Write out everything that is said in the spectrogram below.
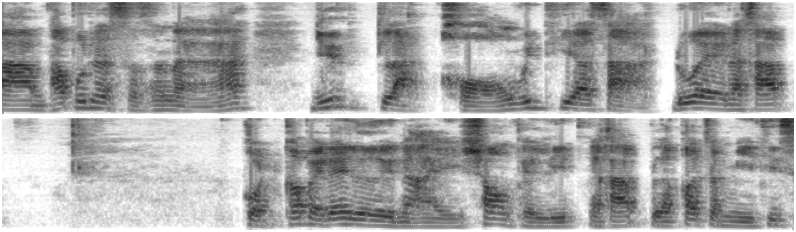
ตามพระพุทธศาสนา ยึดหลักของวิทยาศาสตร์ด้วยนะครับ กดเข้าไปได้เลยในช่องเพลย์ลิสต์นะครับ แล้วก็จะมีทฤษ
